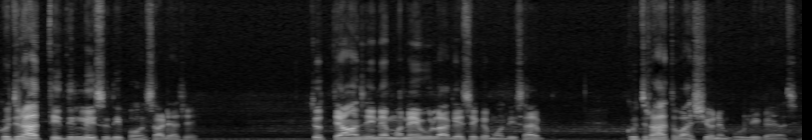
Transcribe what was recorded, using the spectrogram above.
ગુજરાતથી દિલ્હી સુધી પહોંચાડ્યા છે. તો ત્યાં જઈને મને એવું લાગે છે કે મોદી સાહેબ, ગુજરાતવાસીઓને ભૂલી ગયા છે.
